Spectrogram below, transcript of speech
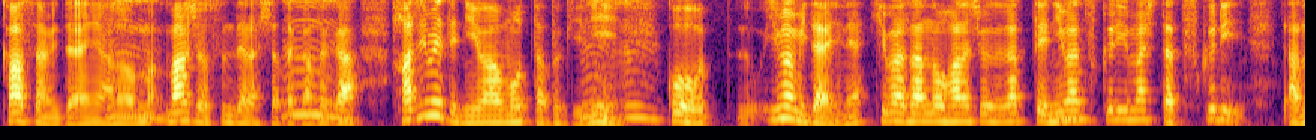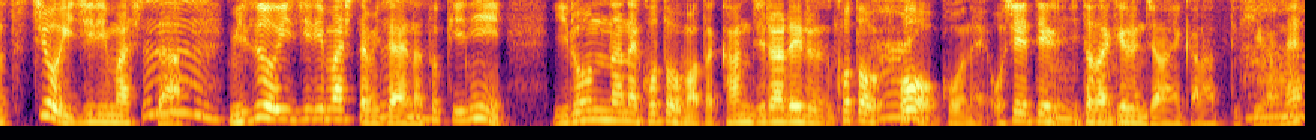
川瀬さんみたいにあの、うん。まマンション住んでらっしゃった方うん。が初めて庭を持った時に、うんうん。こう今みたいにね木村さんのお話を伺って庭作りました、作りあの土をいじりました、うん。水をいじりましたみたいな時に、いろんなねことをまた感じられることはい。をこうね教えていただけるんじゃないかなっていう気がね、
